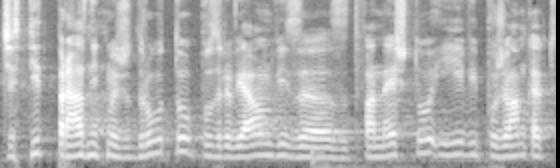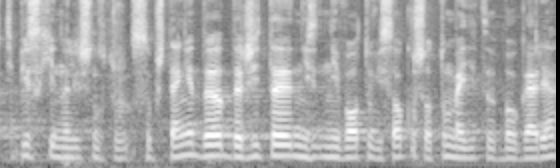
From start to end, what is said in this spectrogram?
Честит празник, между другото. Поздравявам ви за, за това нещо и ви пожелавам, както ти писах и на лично съобщение, да държите нивото високо, защото медиите в България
